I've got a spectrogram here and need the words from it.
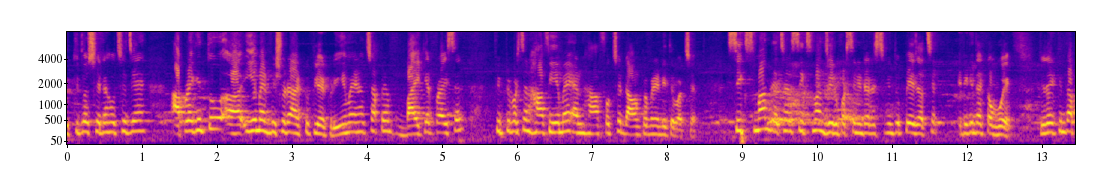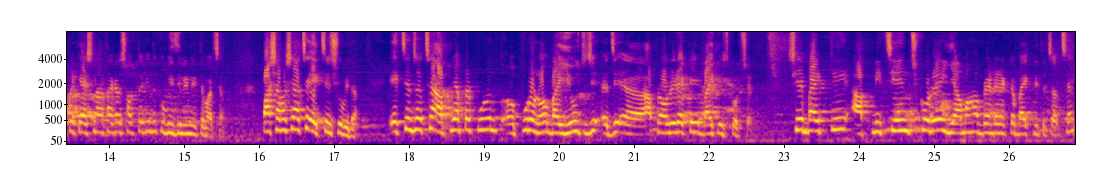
দুঃখিত সেটা হচ্ছে যে আপনারা কিন্তু ইএমআই বিষয়টা আরেকটু ক্লিয়ার করি। ইএমআই হচ্ছে আপনার বাইকের প্রাইসের fifty percent half EMI and half হচ্ছে ডাউন পেমেন্টে নিতে পারছে। সিক্স মান্থ এছাড়া six month zero percent interest কিন্তু পেয়ে যাচ্ছেন। এটা কিন্তু একটা ওয়ে যেটা কিন্তু আপনার ক্যাশ না থাকা সত্ত্বেও কিন্তু খুব ইজিলি নিতে পারছেন। পাশাপাশি আছে এক্সচেঞ্জ সুবিধা। এক্সচেঞ্জ হচ্ছে আপনি আপনার পুরনো পুরনো বা ইউজ যে আহ, আপনি অলরেডি একটা বাইক ইউজ করছেন। সেই বাইকটি আপনি চেঞ্জ করে ইয়ামাহা ব্র্যান্ডের একটা বাইক নিতে চাচ্ছেন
